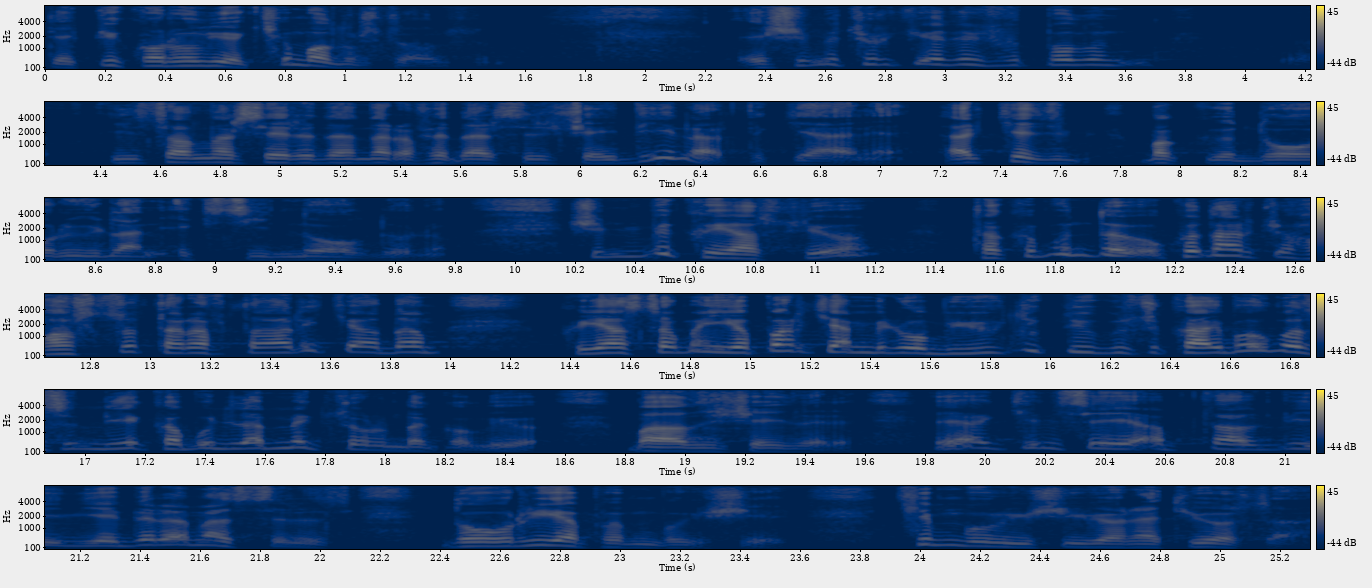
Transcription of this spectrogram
Tepki konuluyor kim olursa olsun. E şimdi Türkiye'de futbolun insanlar seyredenler affedersiniz şey değil artık yani. Herkes bakıyor doğruyla eksiğin ne olduğunu. Şimdi bir kıyaslıyor. Takımın da o kadar hasta taraftarı ki adam kıyaslamayı yaparken bile o büyüklük duygusu kaybolmasın diye kabullenmek zorunda kalıyor bazı şeyleri. Ya kimseyi aptal değil yediremezsiniz. Doğru yapın bu işi. Kim bu işi yönetiyorsa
